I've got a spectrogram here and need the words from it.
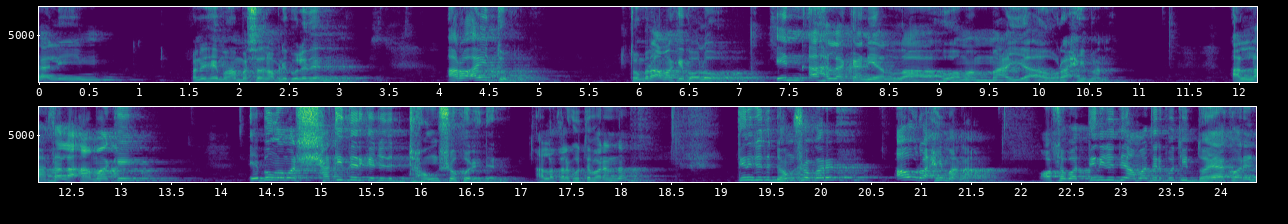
أليم মানে হে মোহাম্মদ সাল্লাম আপনি বলে দেন আরও আইতুম তোমরা আমাকে বলো, ইন আহলাকানি আল্লাহ মাইয়া আও রাহিমানা। আল্লাহ তালা আমাকে এবং আমার সাথীদেরকে যদি ধ্বংস করে দেন, আল্লাহ তালা করতে পারেন না? তিনি যদি ধ্বংস করেন, আও রাহিমানা। অথবা তিনি যদি আমাদের প্রতি দয়া করেন,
